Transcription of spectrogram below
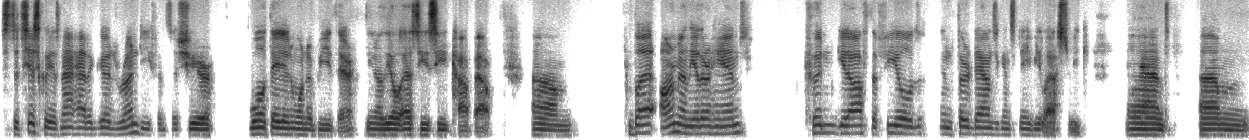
statistically has not had a good run defense this year well they didn't want to be there you know the old sec cop out um, but Army, on the other hand, couldn't get off the field in third downs against Navy last week. And um,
